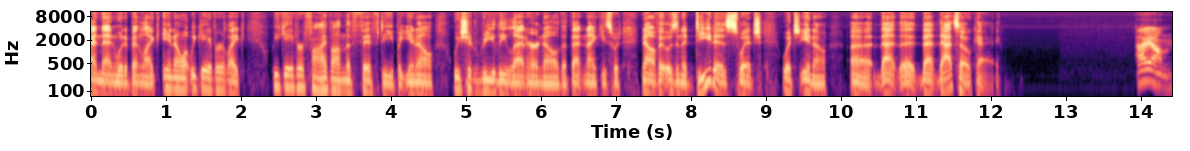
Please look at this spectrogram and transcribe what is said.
and then would have been like you know what we gave her like we gave her five on the 50 but you know we should really let her know that that nike switch now if it was an adidas switch which you know uh, that, that that that's okay I um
